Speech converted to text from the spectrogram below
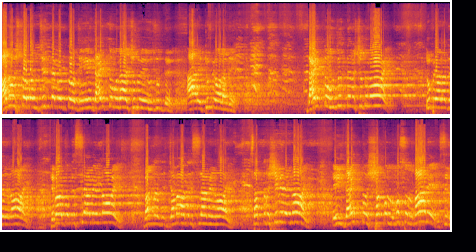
মানুষ তখন চিন্তা করতো যে এই দায়িত্ব মনে হয় শুধু এই হুজুরদের আর এই টুপিওয়ালাদের। দায়িত্ব হুজুরদের শুধু নয়, টুপিওয়ালাদের নয়, হেফাজত ইসলামের নয়, বাংলাদেশ জামাত ইসলামের নয়, ছাত্র শিবিরের নয়, এই দায়িত্ব সকল মুসলমানের ছিল।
